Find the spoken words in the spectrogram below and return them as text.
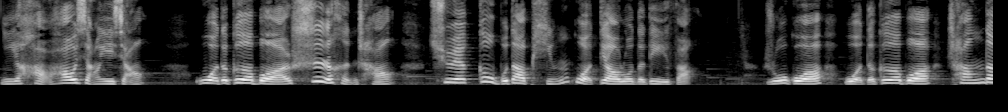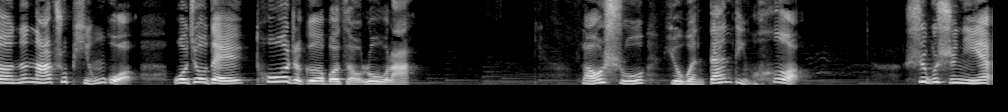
你好好想一想。我的胳膊是很长，却够不到苹果掉落的地方。如果我的胳膊长的能拿出苹果，我就得拖着胳膊走路啦。”老鼠又问丹顶鹤：“是不是你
